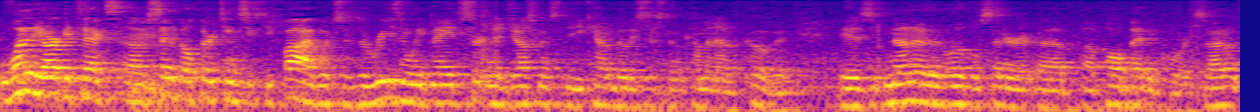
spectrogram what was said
one of the architects of Senate Bill 1365, which is the reason we've made certain adjustments to the accountability system coming out of COVID, is none other than local Senator uh, uh, Paul Bettencourt. So I don't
